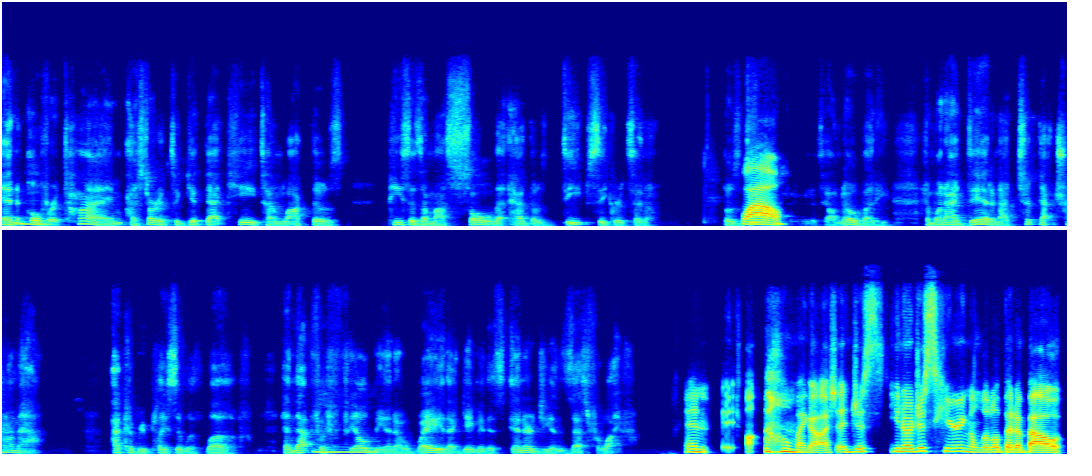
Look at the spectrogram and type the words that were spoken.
And mm-hmm. over time, I started to get that key to unlock those pieces of my soul that had those deep secrets in them. Those wow. to tell nobody. And what I did, and I took that trauma out, I could replace it with love. And that fulfilled mm. me in a way that gave me this energy and zest for life. And uh, oh my gosh. And just, you know, just hearing a little bit about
